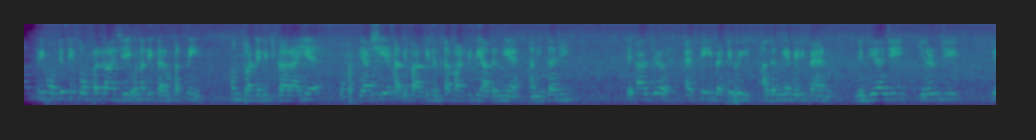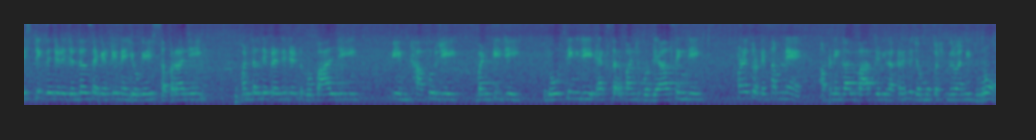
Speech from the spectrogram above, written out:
ਮੰਤਰੀ ਹੁੰਦੇ ਸੀ ਸੋਮ ਪ੍ਰਕਾਸ਼ ਜੀ, ਉਹਨਾਂ ਦੀ ਧਰਮ ਪਤਨੀ। ਹੁਣ ਤੁਹਾਡੇ ਵਿਚਕਾਰ ਆਈ ਹੈ, ਉਹ ਪ੍ਰਤਿਆਸ਼ੀ ਹੈ, ਸਾਡੀ ਭਾਰਤੀ ਜਨਤਾ ਪਾਰਟੀ ਦੀ ਆਦਰਨੀय ਅਨੀਤਾ ਜੀ। ਤੇ ਅੱਜ ਇੱਥੇ ਹੀ ਬੈਠੇ ਹੋਈ ਆਦਰਨੀय ਮੇਰੀ ਭੈਣ ਬਿੰਦਿਆ ਜੀ, ਕਿਰਨ ਜੀ, ਡਿਸਟ੍ਰਿਕਟ ਦੇ ਜਿਹੜੇ ਜਨਰਲ ਸੈਕਟਰੀ ਨੇ ਯੋਗੇਸ਼ ਸਪਰਾ ਜੀ, ਮੰਡਲ ਦੇ ਪ੍ਰੈਜ਼ੀਡੈਂਟ ਗੋਪਾਲ ਜੀ, ਭੀਮ ਠਾਕੁਰ ਜੀ, ਬੰਟੀ ਜੀ ਲੋਰ ਸਿੰਘ ਜੀ, ਐਕਸ ਸਰਪੰਚ ਗੁਰਦਿਆਲ ਸਿੰਘ ਜੀ। ਹੁਣੇ ਤੁਹਾਡੇ ਸਾਹਮਣੇ ਆਪਣੀ ਗੱਲਬਾਤ ਜਿਹੜੀ ਰੱਖ ਰਹੇ ਸੀ ਜੰਮੂ ਕਸ਼ਮੀਰੋਂ, ਇੰਨੀ ਦੂਰੋਂ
